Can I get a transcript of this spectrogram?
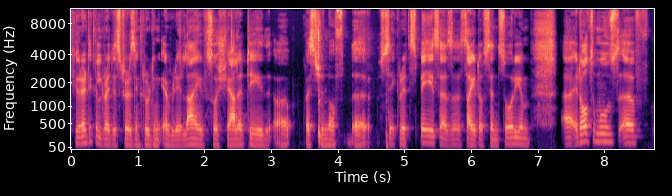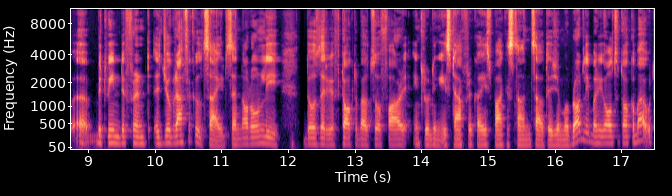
theoretical registers, including everyday life, sociality, the uh, question of the sacred space as a site of sensorium, uh, it also moves uh, f- uh, between different uh, geographical sites, and not only those that we've talked about so far, including East Africa, East Pakistan, South Asia more broadly, but you also talk about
